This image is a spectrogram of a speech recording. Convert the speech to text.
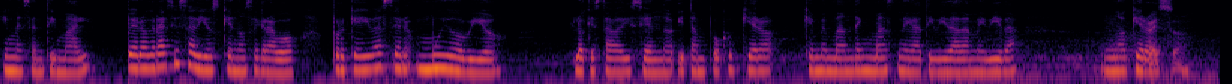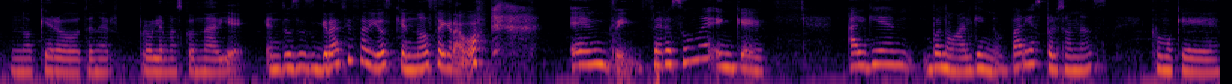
y me sentí mal. Pero gracias a Dios que no se grabó porque iba a ser muy obvio lo que estaba diciendo y tampoco quiero que me manden más negatividad a mi vida. No quiero eso. No quiero tener problemas con nadie. Entonces, gracias a Dios que no se grabó. en fin, se resume en que alguien, bueno, alguien no, varias personas como que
